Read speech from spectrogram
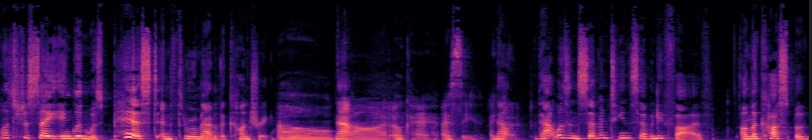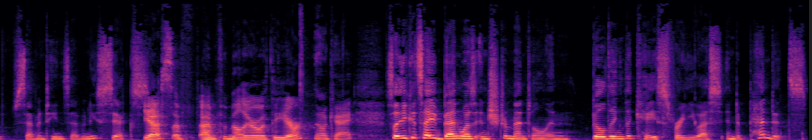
let's just say England was pissed and threw him out of the country. oh Now- god. Okay, I see. I now, that was in 1775, on the cusp of 1776. Yes, I'm familiar with the year. Okay. So you could say Ben was instrumental in building the case for U.S. independence.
